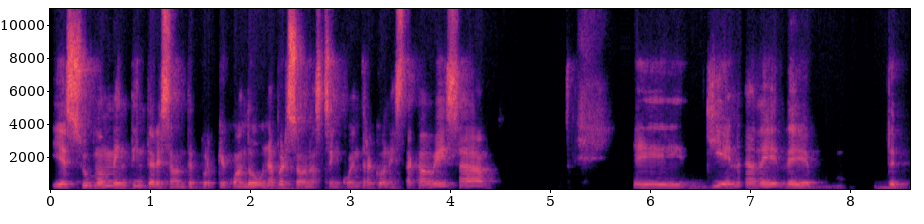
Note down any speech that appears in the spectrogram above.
y es sumamente interesante porque cuando una persona se encuentra con esta cabeza eh, llena de, de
